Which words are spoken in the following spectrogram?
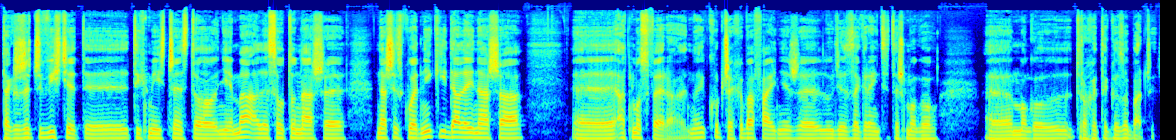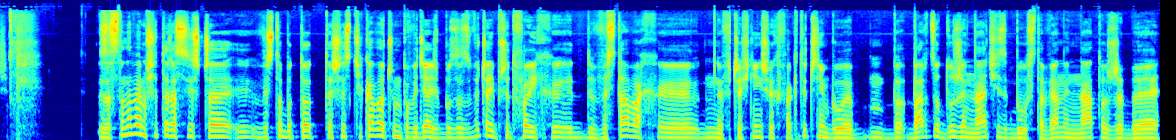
Także rzeczywiście ty, tych miejsc często nie ma, ale są to nasze, nasze składniki i dalej nasza e, atmosfera. No i kurczę, chyba fajnie, że ludzie z zagranicy też mogą, e, mogą trochę tego zobaczyć. Zastanawiam się teraz jeszcze, y, wiesz co, bo to też jest ciekawe, o czym powiedziałeś, bo zazwyczaj przy twoich y, wystawach y, wcześniejszych faktycznie były, bardzo duży nacisk był stawiany na to, żeby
